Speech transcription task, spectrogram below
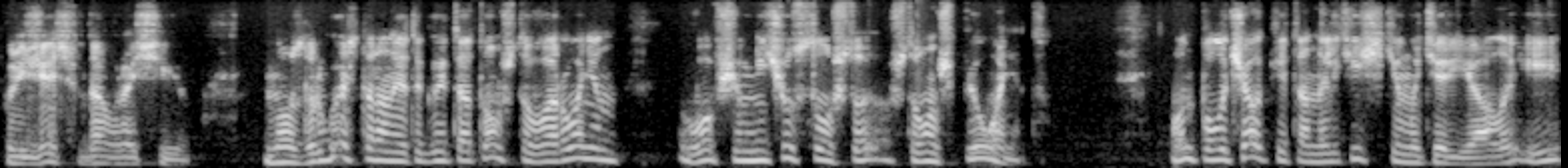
приезжать сюда, в Россию. Но, с другой стороны, это говорит о том, что Воронин, в общем, не чувствовал, что, что он шпионит. Он получал какие-то аналитические материалы и, э,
